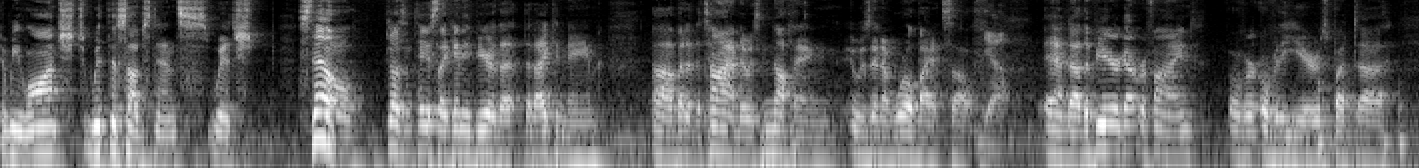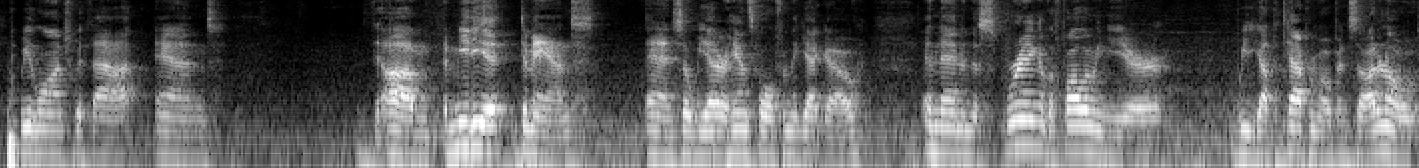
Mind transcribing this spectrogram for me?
And we launched with the substance, which still doesn't taste like any beer that, that I can name. Uh, but at the time, there was nothing. It was in a world by itself. Yeah. And uh, the beer got refined over over the years, but uh, we launched with that and um, immediate demand, and so we had our hands full from the get go. And then in the spring of the following year, we got the tap room open. So I don't know.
